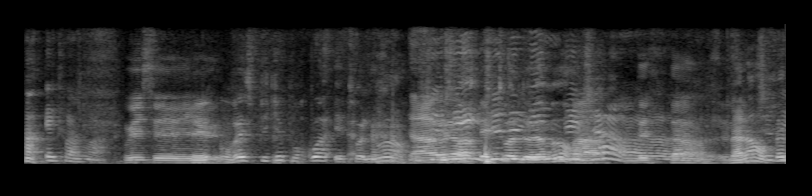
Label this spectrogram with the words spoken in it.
Étoile noire. Oui, c'est. On va expliquer pourquoi étoile noire. Ah, et Je je étoile de la mort. déjà, Ah, euh. Bah là, en je fait,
